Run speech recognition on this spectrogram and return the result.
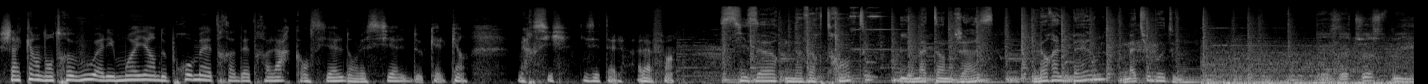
Chacun d'entre vous a les moyens de promettre d'être l'arc-en-ciel dans le ciel de quelqu'un. Merci, disait-elle à la fin. 6h, 9h30, les matins de jazz. Laure Alberne, Mathieu Baudou. Is it just me?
